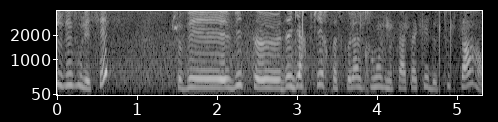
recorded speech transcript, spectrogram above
je vais vous laisser. Je vais vite euh, déguerpir parce que là, vraiment, je me fais attaquer de toutes parts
